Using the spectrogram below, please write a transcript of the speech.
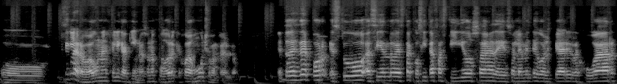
O. Sí, claro, a una Angélica Quino. Es una jugadora que juega mucho contra el bloque. Entonces Depor estuvo haciendo esta cosita fastidiosa de solamente golpear y rejugar.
